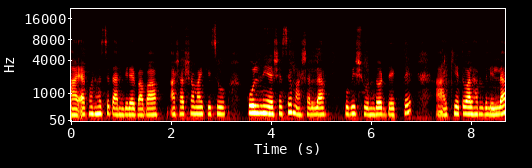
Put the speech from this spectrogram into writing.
আর এখন হচ্ছে তানবীরের বাবা আসার সময় কিছু কুল নিয়ে এসেছে। মাসাল্লাহ খুবই সুন্দর দেখতে। আর খেতেও আলহামদুলিল্লাহ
